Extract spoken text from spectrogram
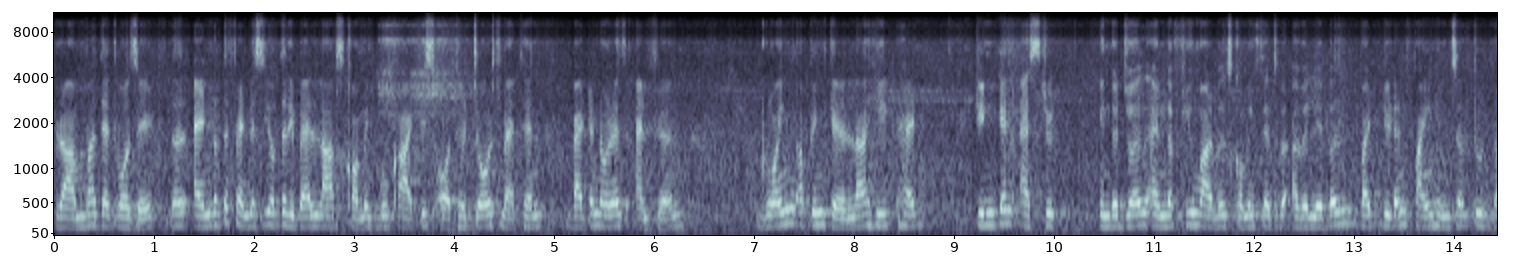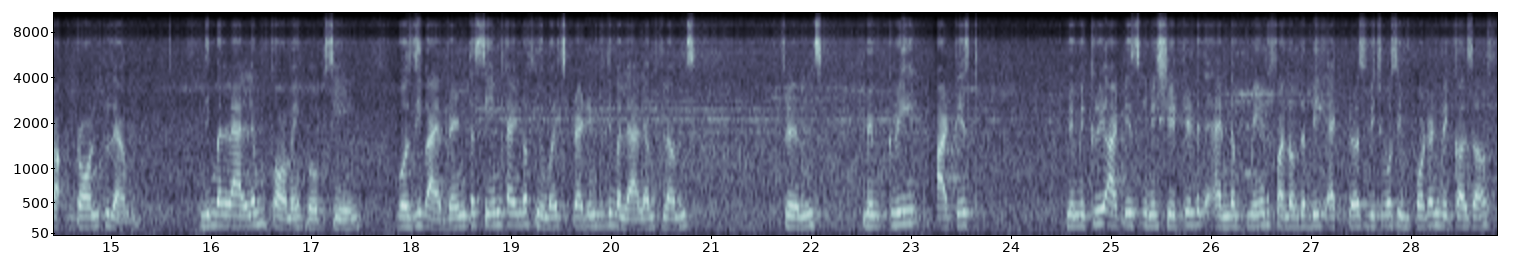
Ramba, that was it. The end of the fantasy of the Rebel Laughs comic book artist author George Mathen, better known as Appupen. Growing up in Kerala, he had Tintin Asterix in the Jewel and the few Marvels comics that were available, but didn't find himself too drawn to them. The Malayalam comic book scene was the vibrant, the same kind of humor spread into the Malayalam films. Films, mimicry artist, mimicry artists initiated and made fun of the big actors, which was important because of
